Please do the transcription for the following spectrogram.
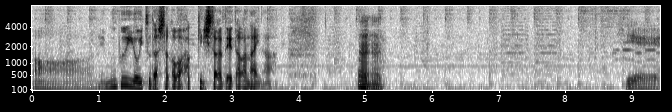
MV をいつ出したかははっきりしたデータがないな。うんうん。いえ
